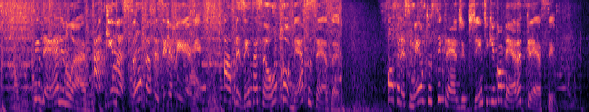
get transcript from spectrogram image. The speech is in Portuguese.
CDL no ar, aqui na Santa Cecília FM. A apresentação Roberto César. Oferecimento Sicredi, gente que coopera cresce.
